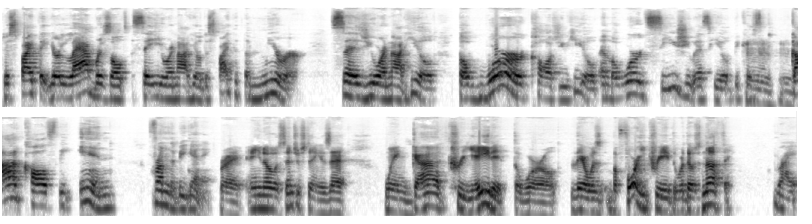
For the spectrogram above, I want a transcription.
despite that your lab results say you are not healed, despite that the mirror says you are not healed. The word calls you healed, and the word sees you as healed because Mhm. God calls the end from the beginning. Right. And you know what's interesting is that when God created the world, there was before he created the world, there was nothing. Right.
